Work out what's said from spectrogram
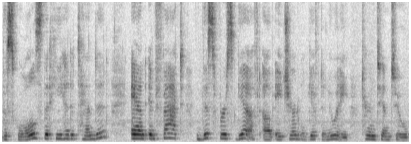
the schools that he had attended, and in fact, this first gift of a charitable gift annuity turned into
